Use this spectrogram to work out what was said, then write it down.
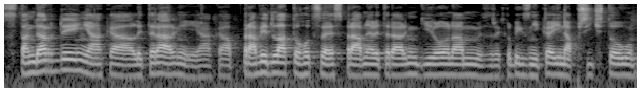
standardy, nějaká literární, nějaká pravidla toho, co je správné literární dílo, nám, řekl bych, vznikají napříč tou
